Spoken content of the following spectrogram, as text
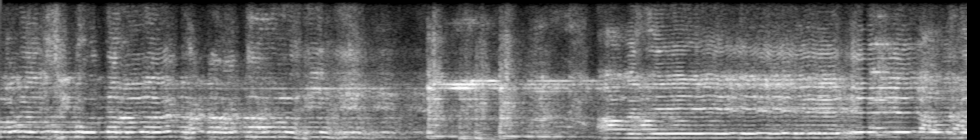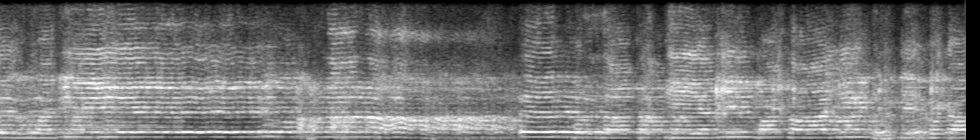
મને શિકોતર ખટાતું નહીં. આવજે দেবতা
